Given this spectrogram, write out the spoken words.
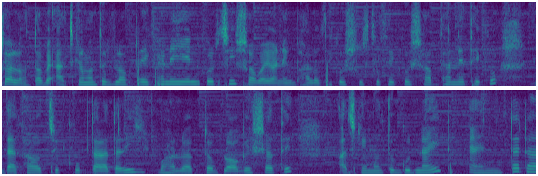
চলো, তবে আজকের মতো ব্লগটা এখানেই এন্ড করছি। সবাই অনেক ভালো থেকো, সুস্থ থেকো, সাবধানে থেকো। দেখা হচ্ছে খুব তাড়াতাড়ি ভালো একটা ব্লগের সাথে। আজকের মতো গুড নাইট অ্যান্ড টাটা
